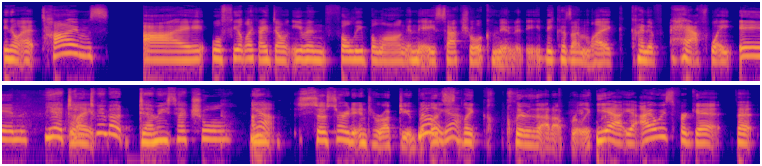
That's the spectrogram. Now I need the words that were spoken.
you know, at times I will feel like I don't even fully belong in the asexual community because I'm like kind of halfway in. Yeah, talk Like- to me about demisexual. I'm Yeah. so sorry to interrupt you, but No, let's yeah. like clear that up really quick. Yeah, yeah. I always forget that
